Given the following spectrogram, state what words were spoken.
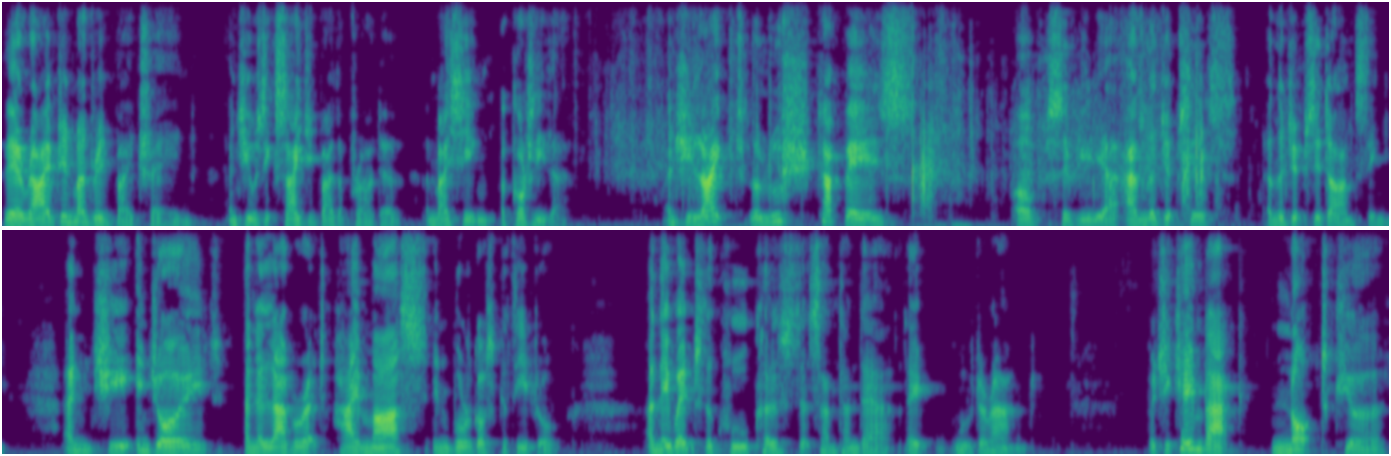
They arrived in Madrid by train, and she was excited by the Prado and by seeing a corrida. And she liked the louche cafes of Sevilla and the gypsies and the gypsy dancing. And she enjoyed an elaborate high mass in Burgos Cathedral. And they went to the cool coast at Santander. They moved around. But she came back not cured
